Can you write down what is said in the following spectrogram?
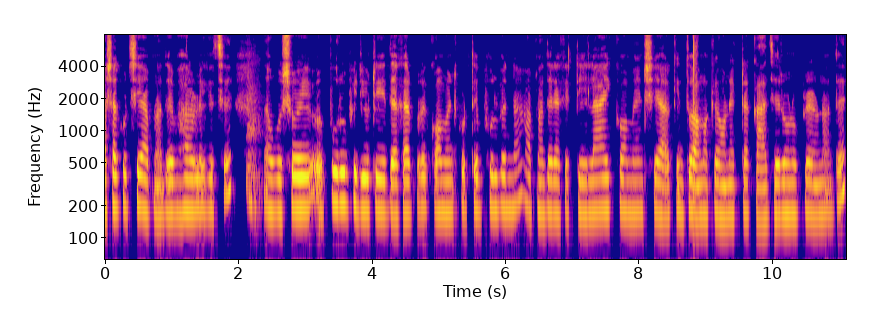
আশা করছি আপনাদের ভালো লেগেছে। অবশ্যই পুরো ভিডিওটি দেখার পরে কমেন্ট করতে ভুলবেন না। আপনাদের এক একটি লাইক কমেন্ট শেয়ার কিন্তু আমাকে অনেকটা কাজের অনুপ্রেরণা দেয়।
